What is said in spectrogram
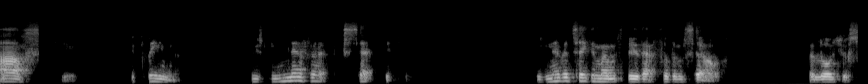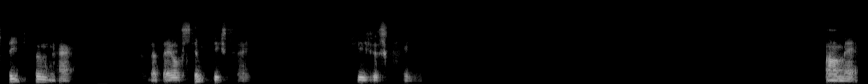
asked you to clean them, who's never accepted you, who's never taken a moment to do that for themselves, the Lord, you'll speak to them now, and that they'll simply say, Jesus, clean me. Amen.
